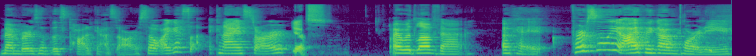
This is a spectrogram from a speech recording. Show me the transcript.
members of this podcast are? So I guess can I start? Yes. I would love that. Okay, personally, I think I'm Kourtney.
